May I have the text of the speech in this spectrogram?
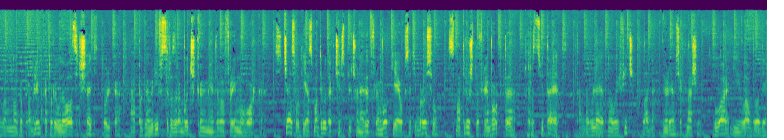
Было много проблем, которые удавалось решать только а, поговорив с разработчиками этого фреймворка. Сейчас вот я смотрю так через плечо на этот фреймворк, я его, кстати, бросил. Смотрю, что фреймворк-то расцветает, там добавляют новые фичи. Ладно, вернемся к нашей Lua и Love 2D.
